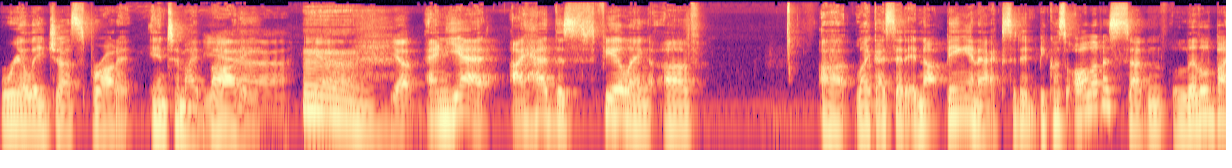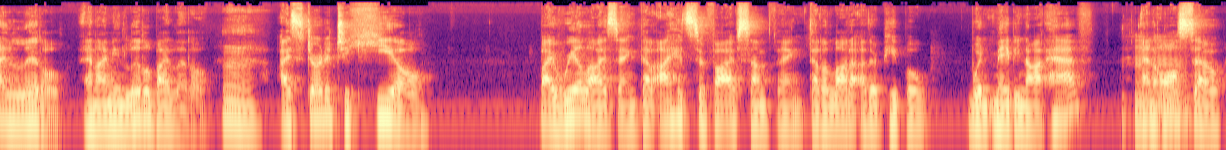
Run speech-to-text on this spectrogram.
really just brought it into my body. Yeah. Yeah. Yep. And yet I had this feeling of, uh, like I said, it not being an accident because all of a sudden, little by little, and I mean little by little, hmm. I started to heal by realizing that I had survived something that a lot of other people would maybe not have. And mm-hmm. also,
